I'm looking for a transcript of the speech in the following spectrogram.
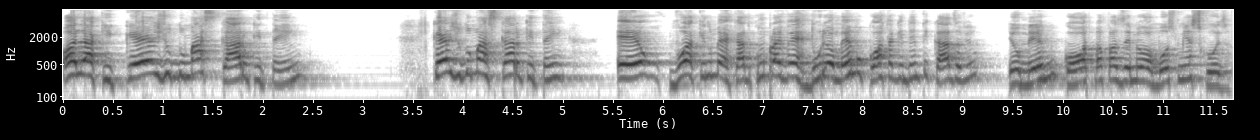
Olha aqui, queijo do mais caro que tem. Queijo do mais caro que tem. Eu vou aqui no mercado, compro as verduras, eu mesmo corto aqui dentro de casa, viu? Eu mesmo corto para fazer meu almoço, minhas coisas.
